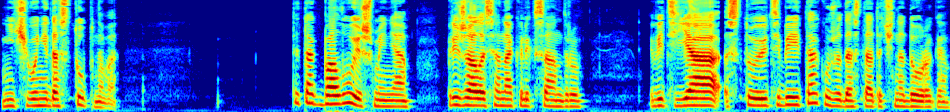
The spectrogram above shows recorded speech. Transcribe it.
ничего недоступного. «Ты так балуешь меня», — прижалась она к Александру. «Ведь я стою тебе и так уже достаточно дорого».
